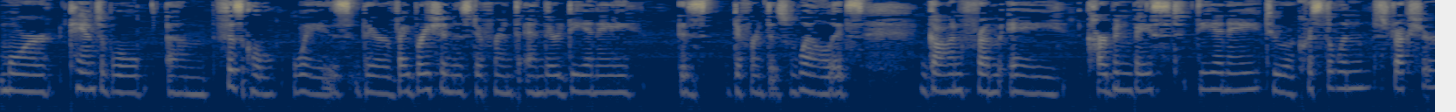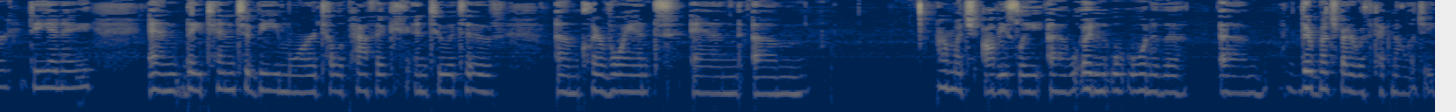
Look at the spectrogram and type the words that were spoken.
more tangible um, physical ways. Their vibration is different and their DNA is different as well. It's gone from a carbon-based DNA to a crystalline structure DNA and they tend to be more telepathic, intuitive, um, clairvoyant, and um, are much obviously uh, one of the um, they're much better with technology.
